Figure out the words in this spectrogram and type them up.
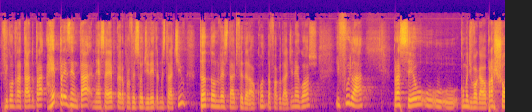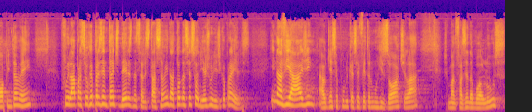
fui contratado para representar, nessa época eu era professor de Direito Administrativo, tanto da Universidade Federal quanto da Faculdade de Negócios, e fui lá para ser o, o, o como advogado para shopping também, fui lá para ser o representante deles nessa licitação e dar toda a assessoria jurídica para eles. E na viagem, a audiência pública ia ser feita num resort lá, chamado Fazenda Boa Luz.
